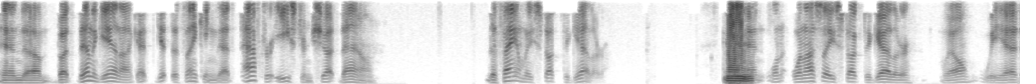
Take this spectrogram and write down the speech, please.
and um, but then again I get get to thinking that after Eastern shut down, the family stuck together. Mhm. And when when I say stuck together, well, we had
